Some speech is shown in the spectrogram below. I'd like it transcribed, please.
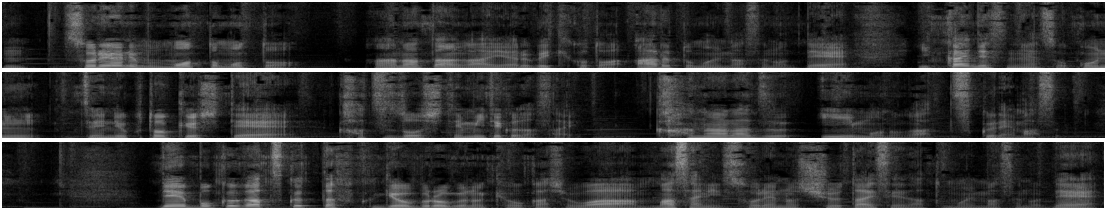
うん。それよりももっともっと、あなたがやるべきことはあると思いますので、一回ですね、そこに全力投球して活動してみてください。必ずいいものが作れます。で、僕が作った副業ブログの教科書は、まさにそれの集大成だと思いますので、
